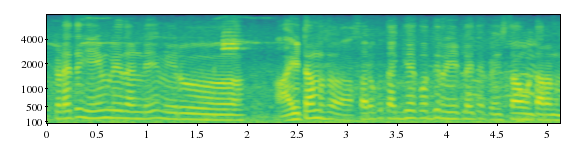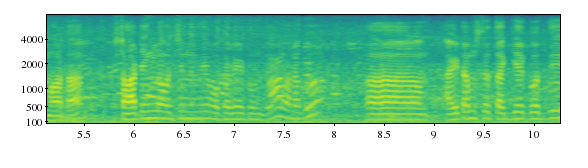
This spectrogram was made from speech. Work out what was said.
ఇక్కడైతే ఏం లేదండి మీరు ఐటమ్స్ సరుకు తగ్గే కొద్దీ రేట్లు అయితే పెంచుతూ ఉంటారనమాట స్టార్టింగ్లో వచ్చింది ఒక రేట్ ఉంటే మనకు ఐటమ్స్ తగ్గే కొద్దీ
